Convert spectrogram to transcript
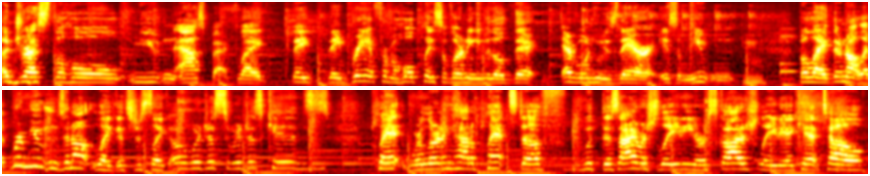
address the whole mutant aspect. Like they they bring it from a whole place of learning, even though they everyone who is there is a mutant. Mm-hmm. But like they're not like we're mutants and not like it's just like oh we're just we're just kids. Plant we're learning how to plant stuff with this Irish lady or Scottish lady. I can't tell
